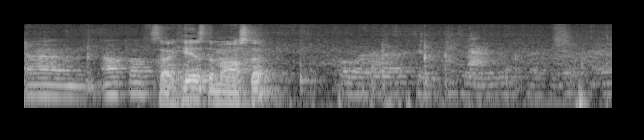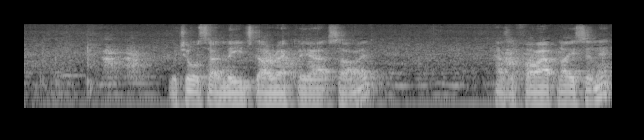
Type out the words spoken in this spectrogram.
Um. So here's the master. Which also leads directly outside. Has a fireplace in it.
